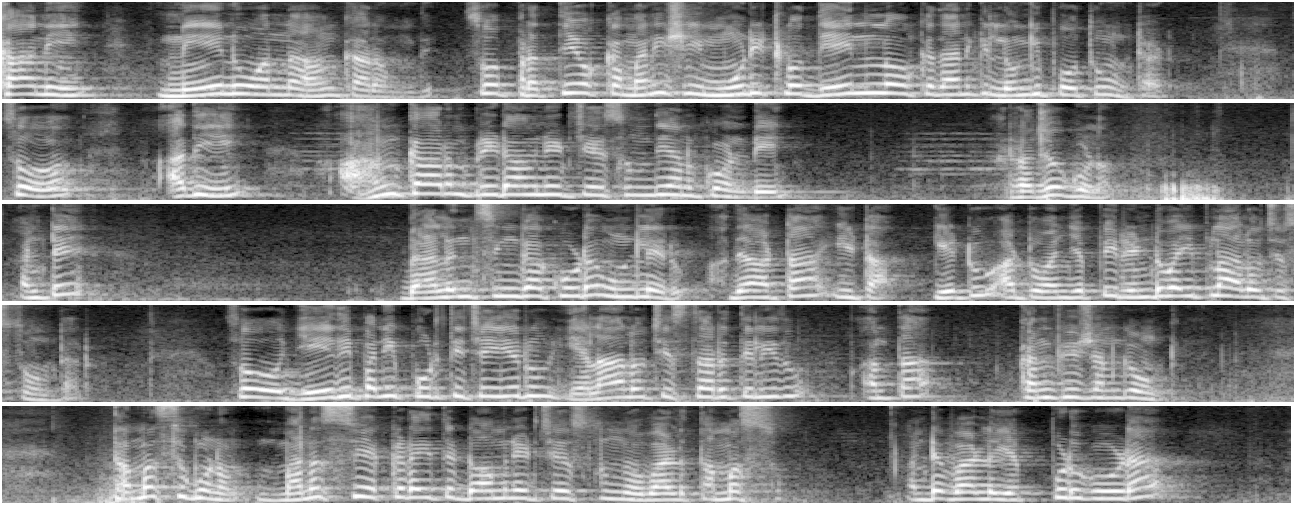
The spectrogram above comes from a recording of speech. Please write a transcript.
కానీ నేను అన్న అహంకారం ఉంది. సో ప్రతి ఒక్క మనిషి మూడిట్లో దేనిలో ఒకదానికి లొంగిపోతూ ఉంటాడు. సో అది అహంకారం ప్రిడామినేట్ చేస్తుంది అనుకోండి రజోగుణం. అంటే బ్యాలెన్సింగ్గా కూడా ఉండలేరు. అదే అట ఇట ఎటు అటు అని చెప్పి రెండు వైపులా ఆలోచిస్తూ ఉంటారు. సో ఏది పని పూర్తి చేయరు ఎలా ఆలోచిస్తారో తెలియదు అంతా కన్ఫ్యూజన్గా ఉంటుంది. తమస్సు గుణం. మనస్సు ఎక్కడైతే డామినేట్ చేస్తుందో వాళ్ళు తమస్సు. అంటే వాళ్ళు ఎప్పుడు కూడా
